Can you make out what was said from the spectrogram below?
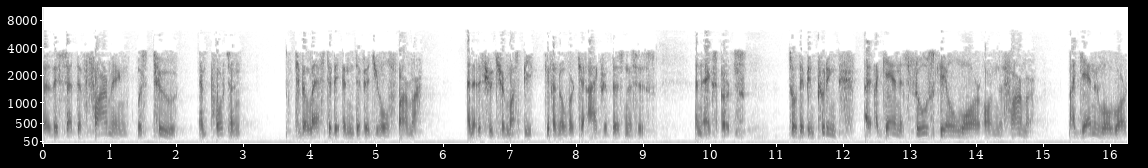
uh, they said that farming was too important to be left to the individual farmer and that the future must be given over to agribusinesses and experts. So they've been putting, again, it's full-scale war on the farmer. Again, in World War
